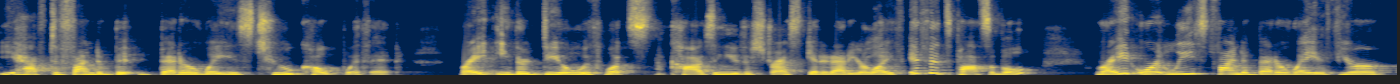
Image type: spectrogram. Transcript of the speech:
You have to find a bit better ways to cope with it, right? Either deal with what's causing you the stress, get it out of your life if it's possible, right? Or at least find a better way. If you're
